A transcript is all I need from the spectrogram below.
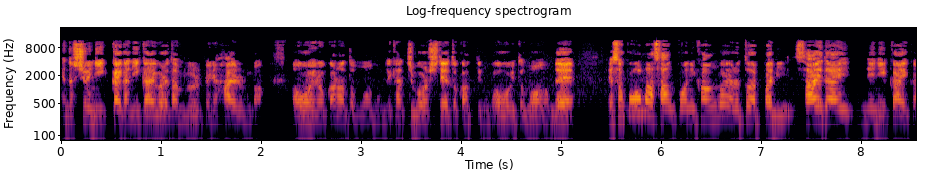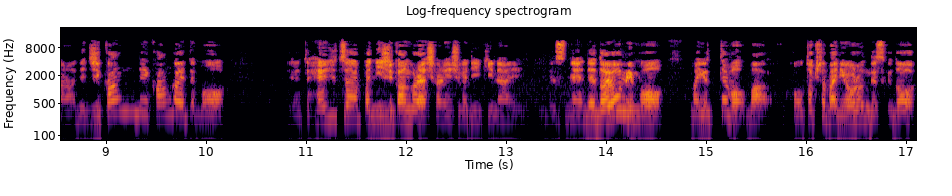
え週に1回か2回ぐらい多分ブルペンに入るのが多いのかなと思うので、キャッチボールしてとかっていうのが多いと思うので、でそこをまあ参考に考えると、やっぱり最大で2回かな。で、時間で考えても、えっ、と、平日はやっぱり2時間ぐらいしか練習ができないですね。で、土曜日も、まあ言っても、まあ、こう、時と場合によるんですけど、やっ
